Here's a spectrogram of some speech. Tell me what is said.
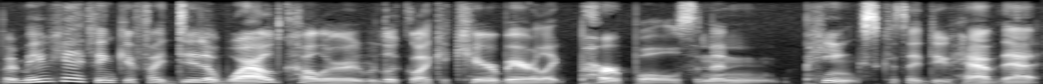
but maybe I think if I did a wild color, it would look like a Care Bear, like purples and then pinks because I do have that.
